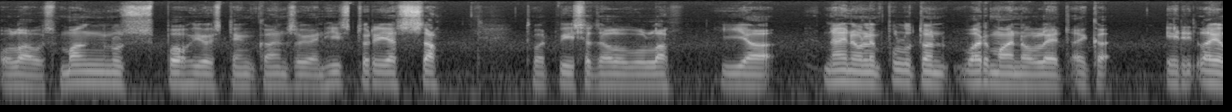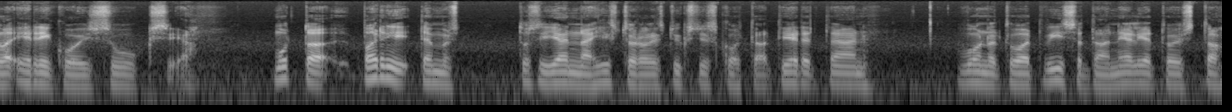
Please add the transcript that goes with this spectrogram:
Olaus Magnus Pohjoisten kansojen historiassa 1500-luvulla. Ja näin ollen pulut on varmaan olleet aika eri, lailla erikoisuuksia. Mutta pari tämmöistä tosi jännää historiallista yksityiskohtaa tiedetään. Vuonna 1514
